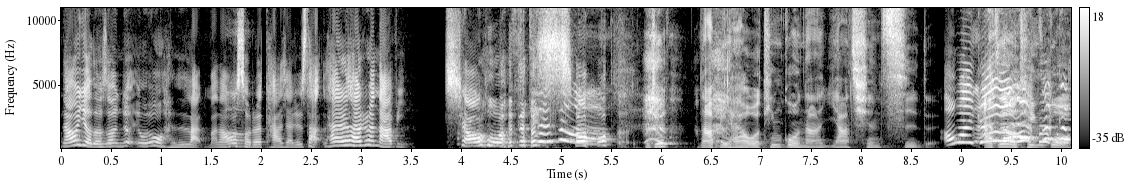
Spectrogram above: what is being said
然后有的时候你就因为我很懒嘛，然后手就塌下去，他他他就拿笔敲我的手。我觉得拿笔还好，我听过拿牙签刺的。Oh my god！我真的有听过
